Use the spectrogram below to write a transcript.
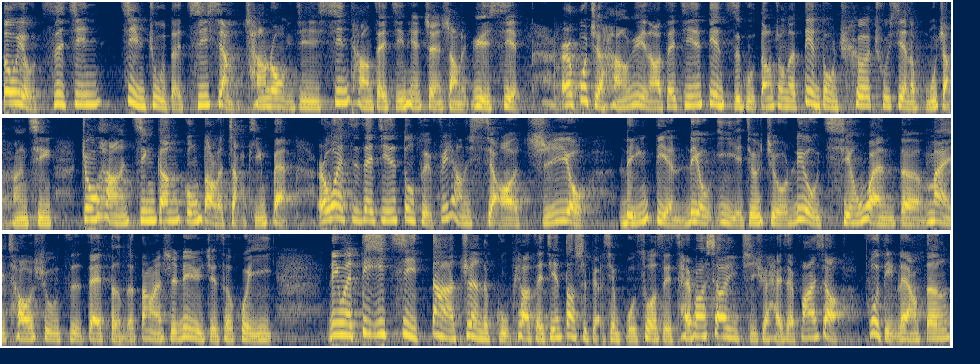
都有资金进驻的迹象。长荣以及新唐在今天站上了月线。而不止航运啊，在今天电子股当中的电动车出现了补涨行情，中航、金刚攻到了涨停板，而外资在今天动作也非常的小，只有零点六亿，也就只有六千万的卖超数字，在等的当然是利率决策会议。另外，第一季大赚的股票在今天倒是表现不错，所以财报效应持续还在发酵，富鼎亮灯。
